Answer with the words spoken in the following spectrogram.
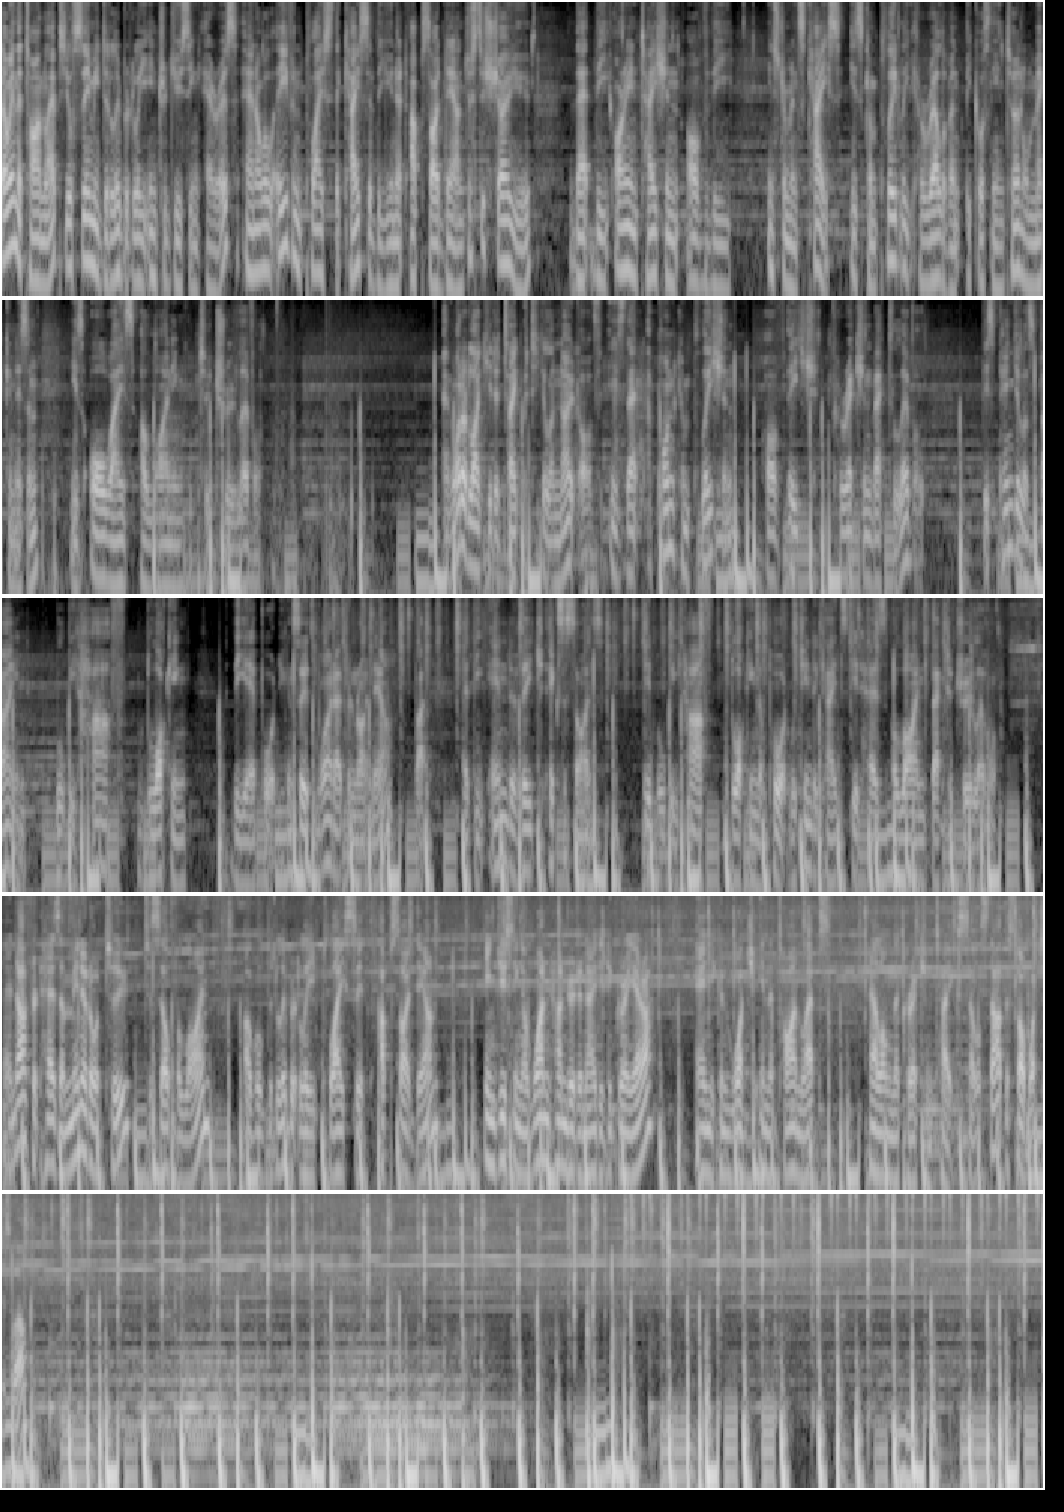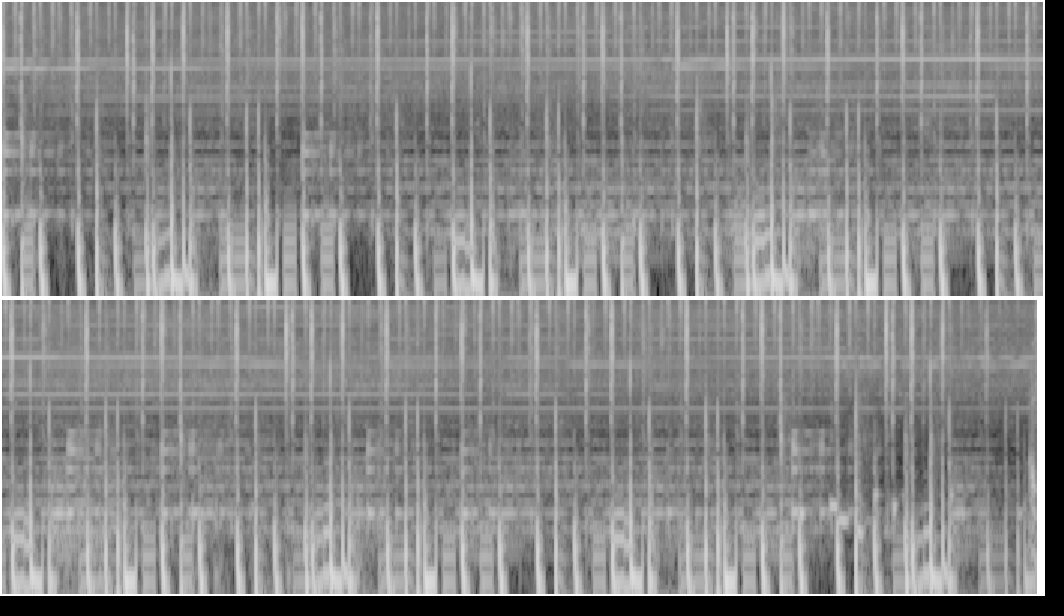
So in the time lapse you'll see me deliberately introducing errors and I will even place the case of the unit upside down just to show you that the orientation of the instrument's case is completely irrelevant because the internal mechanism is always aligning to true level. And what I'd like you to take particular note of is that upon completion of each correction back to level, this pendulous vane will be half blocking the air port. You can see it's wide open right now, but at the end of each exercise, it will be half blocking the port, which indicates it has aligned back to true level. And after it has a minute or two to self-align, I will deliberately place it upside down, inducing a 180 degree error, and you can watch in the time lapse how long the correction takes. So we'll start the stopwatch as well.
